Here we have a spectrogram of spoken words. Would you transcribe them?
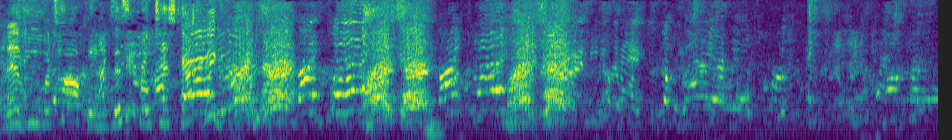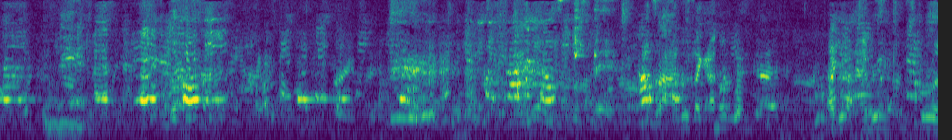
And as we were talking, this protest got bigger. I was like, I hope I'm good. Everyone, everyone from school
